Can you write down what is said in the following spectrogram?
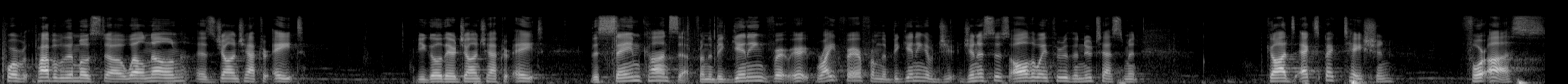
Probably the most uh, well known is John chapter 8. If you go there, John chapter 8, the same concept from the beginning, right there from the beginning of Genesis all the way through the New Testament, God's expectation for us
